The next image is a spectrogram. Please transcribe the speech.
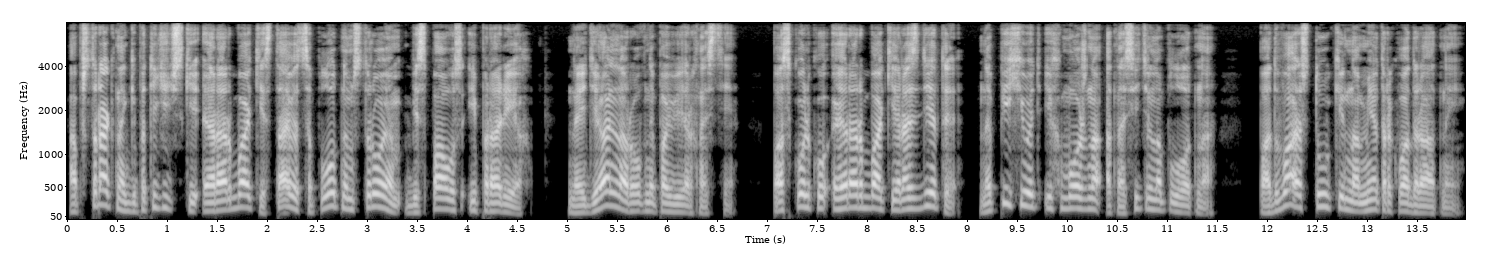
Абстрактно-гипотетические эрарбаки ставятся плотным строем, без пауз и прорех на идеально ровной поверхности. Поскольку эрарбаки раздеты, напихивать их можно относительно плотно, по два штуки на метр квадратный.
